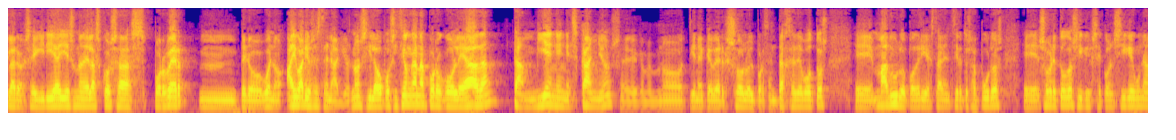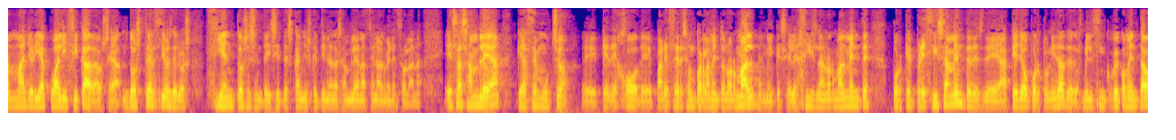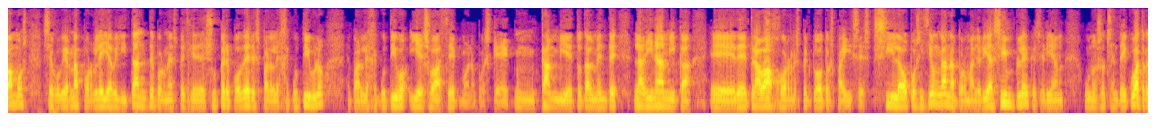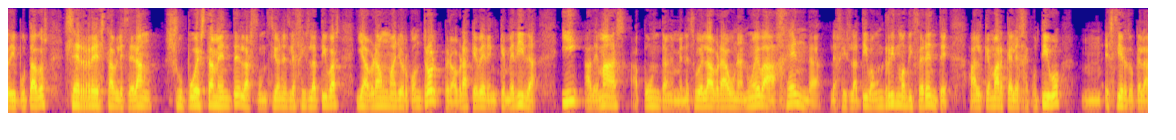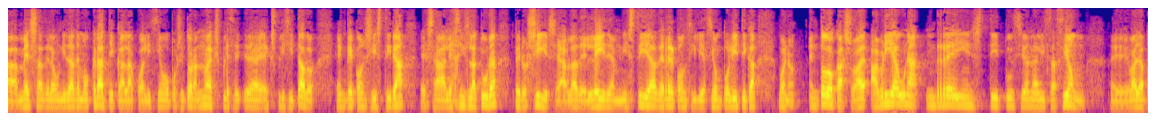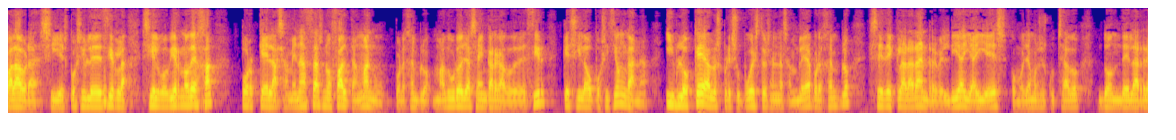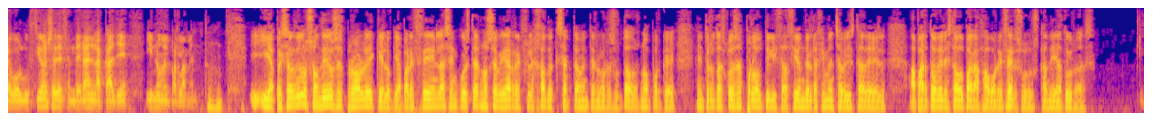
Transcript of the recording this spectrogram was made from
Claro, seguiría y es una de las cosas por ver, mm, pero bueno, hay varios escenarios, ¿no? Si la oposición gana por goleada, también en escaños, eh, que no tiene que ver solo el porcentaje de votos, eh, Maduro podría estar en ciertos apuros, eh, sobre todo si se consigue una mayoría cualificada, o sea, dos tercios de los 167 escaños que tiene la Asamblea Nacional Venezolana. Esa Asamblea que hace mucho que dejó de parecerse a un Parlamento normal, en el que se legisla normalmente, porque precisamente desde aquella oportunidad de 2005 que comentábamos, se gobierna por ley habilitante, por una especie de superpoderes para el Ejecutivo, para el Ejecutivo y eso hace, bueno, pues que mm, cambie totalmente la dinámica eh, de trabajo respecto a otros países. Si la oposición gana por mayoría simple, que serían unos 84 diputados, se restablecerán supuestamente las funciones legislativas y habrá un mayor control, pero habrá que ver en qué medida. Y, además, apuntan en Venezuela, habrá una nueva agenda legislativa, un ritmo diferente al que marca el Ejecutivo. Mm, Es cierto que la Mesa de la Unidad Democrática, la coalición opositora, no ha eh, explicitado en qué consistirá esa legislatura, pero sí se habla de ley de amnistía, de reconciliación política. Bueno, en todo caso, ha- habría una reinstitucionalización, eh, vaya palabra, si es posible decirla, si el gobierno deja, porque las amenazas no faltan, Manu. Por ejemplo, Maduro ya se ha encargado de decir que si la oposición gana y bloquea los presupuestos en la Asamblea, por ejemplo, se declarará en rebeldía y ahí es, como ya hemos escuchado, donde la revolución se defenderá en la calle y no en el Parlamento. y, a pesar de los sondeos, es probable que lo que aparece en las encuestas no se vea reflejado exactamente en los resultados, ¿no? Porque, entre otras cosas, por la utilización del régimen chavista del aparato del Estado para favorecer sus candidaturas.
